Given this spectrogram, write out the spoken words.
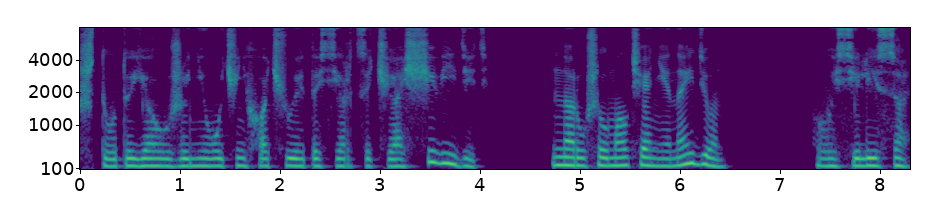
«Что-то я уже не очень хочу это сердце чаще видеть», — нарушил молчание Найден. «Василиса,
